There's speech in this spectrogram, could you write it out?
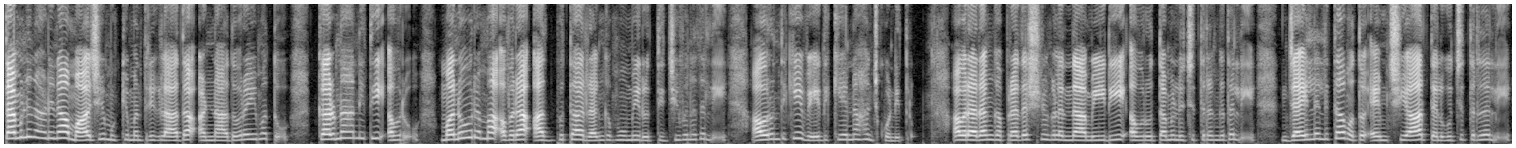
ತಮಿಳುನಾಡಿನ ಮಾಜಿ ಮುಖ್ಯಮಂತ್ರಿಗಳಾದ ಅಣ್ಣಾದೊರೈ ಮತ್ತು ಕರುಣಾನಿಧಿ ಅವರು ಮನೋರಮಾ ಅವರ ಅದ್ಭುತ ರಂಗಭೂಮಿ ವೃತ್ತಿ ಜೀವನದಲ್ಲಿ ಅವರೊಂದಿಗೆ ವೇದಿಕೆಯನ್ನ ಹಂಚಿಕೊಂಡಿದ್ರು. ಅವರ ರಂಗ ಪ್ರದರ್ಶನಗಳನ್ನು ಮೀರಿ ಅವರು ತಮಿಳು ಚಿತ್ರರಂಗದಲ್ಲಿ ಜಯಲಲಿತಾ ಮತ್ತು ಎಂಜಿಆರ್ ತೆಲುಗು ಚಿತ್ರದಲ್ಲಿ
